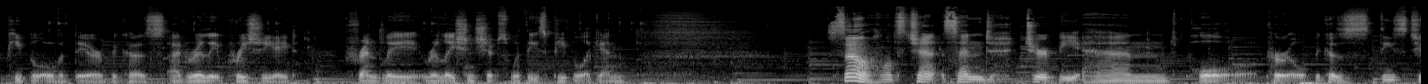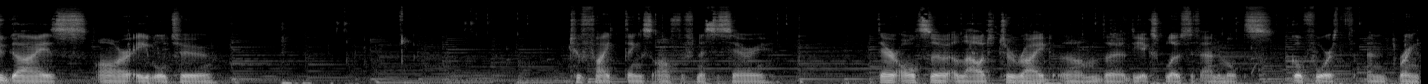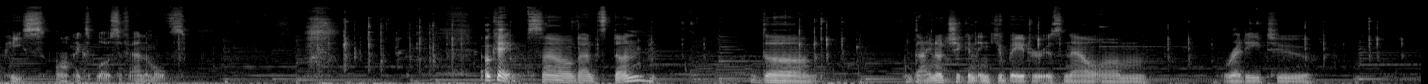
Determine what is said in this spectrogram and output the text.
people over there because I'd really appreciate friendly relationships with these people again. So let's send Chirpy and Paul Pearl because these two guys are able to to fight things off if necessary. They're also allowed to ride um, the, the explosive animals. Go forth and bring peace on explosive animals. Okay, so that's done. The Dino Chicken Incubator is now um, ready to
